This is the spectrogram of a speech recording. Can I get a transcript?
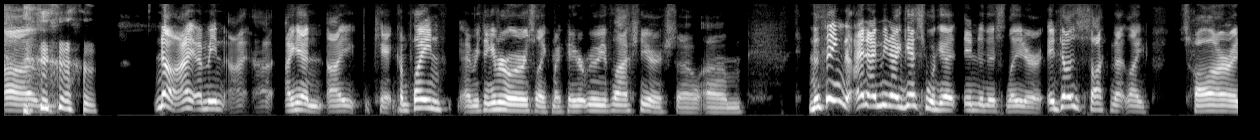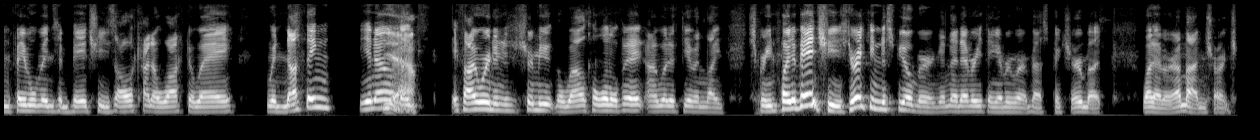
Um, No, I, I mean, I, I, again, I can't complain. Everything Everywhere is like my favorite movie of last year. So, um, the thing, and I mean, I guess we'll get into this later. It does suck that like Tar and Fabelmans and Banshees all kind of walked away with nothing. You know, Yeah. like if I were to distribute the wealth a little bit, I would have given like screenplay to Banshees, directing to Spielberg, and then Everything Everywhere Best Picture. But whatever, I'm not in charge.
